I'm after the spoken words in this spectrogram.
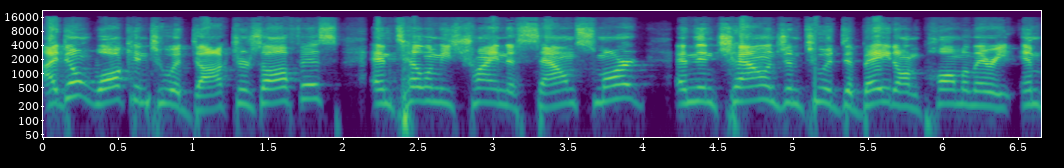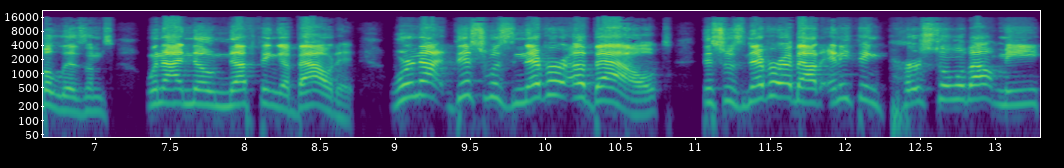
I don't walk into a doctor's office and tell him he's trying to sound smart and then challenge him to a debate on pulmonary embolisms when I know nothing about it. We're not this was never about this was never about anything personal about me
